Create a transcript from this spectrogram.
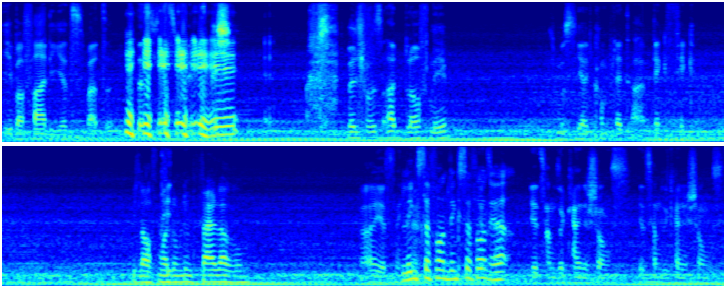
Ich überfahre die jetzt, warte. Das ist. Weil ich muss Anlauf nehmen. Ich muss die halt komplett an- wegficken. Die laufen halt um den Pfeiler rum. Ah, jetzt nicht Links mehr. davon, links davon, Jetzt, ja. Jetzt haben sie keine Chance. Jetzt haben sie keine Chance.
